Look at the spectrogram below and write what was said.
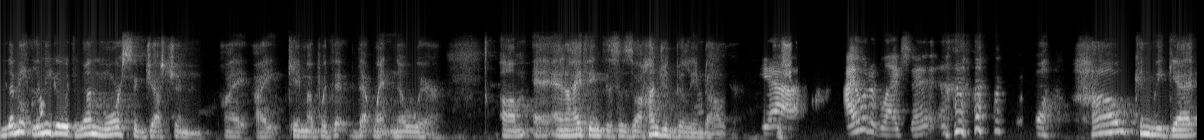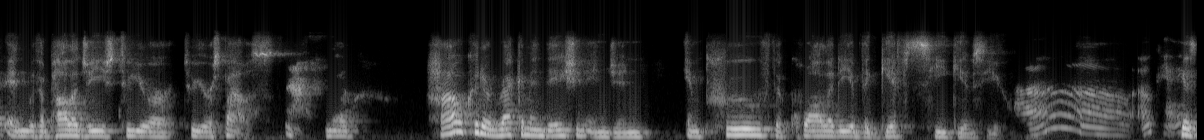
let me, let me go with one more suggestion I, I came up with that, that went nowhere. Um, and, and I think this is a hundred billion dollar. Yeah, I would have liked it. well, how can we get, and with apologies to your, to your spouse, you know, how could a recommendation engine improve the quality of the gifts he gives you. Oh, okay. Because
